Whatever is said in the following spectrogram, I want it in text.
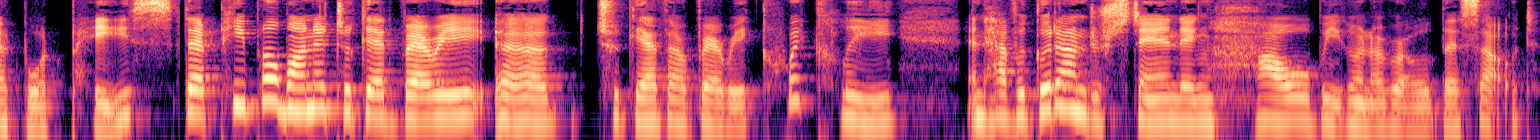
at what pace, that people wanted to get very uh, together very quickly and have a good understanding how we're going to roll this out.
